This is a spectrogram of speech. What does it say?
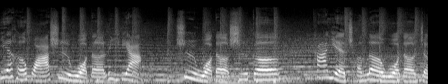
耶和华是我的力量，是我的诗歌，他也成了我的拯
